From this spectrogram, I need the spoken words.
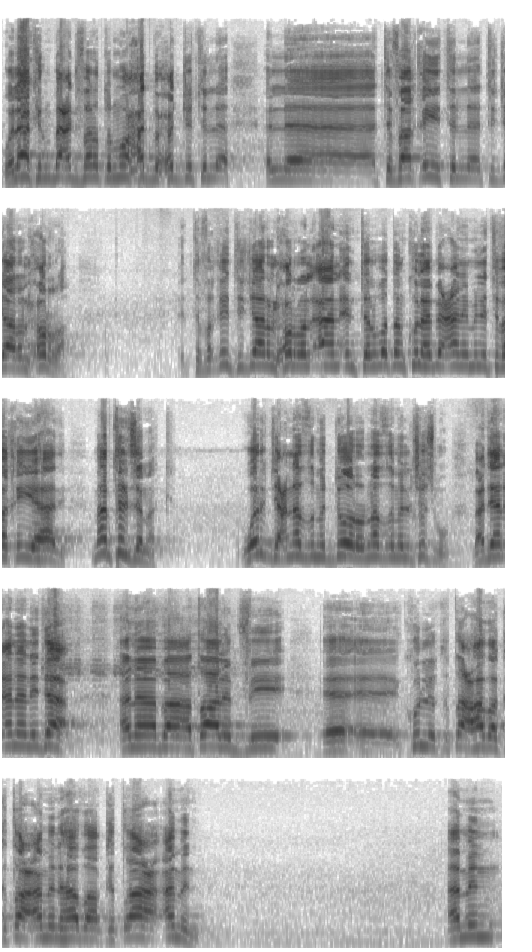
ولكن بعد فرط الموحد بحجة اتفاقية التجارة الحرة. اتفاقية التجارة الحرة الآن أنت الوطن كلها بيعاني من الاتفاقية هذه. ما بتلزمك. وارجع نظم الدور ونظم شو اسمه. بعدين أنا نداء. أنا بطالب في آه، آه، كل القطاع هذا قطاع أمن هذا قطاع أمن. أمن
